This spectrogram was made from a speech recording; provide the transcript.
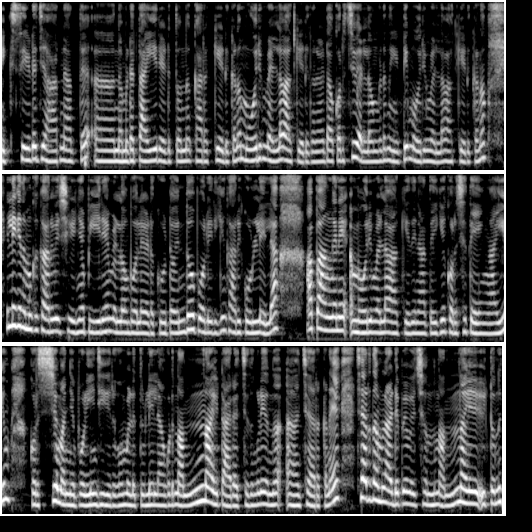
മിക്സിയുടെ ജാറിനകത്ത് നമ്മുടെ തൈര് എടുത്തൊന്ന് കറക്കി എടുക്കണം. മോരും വെള്ളമാക്കി എടുക്കണം കേട്ടോ. കുറച്ച് വെള്ളവും കൂടെ നീട്ടി മോരും വെള്ളമാക്കി എടുക്കണം. ഇല്ലെങ്കിൽ നമുക്ക് കറി വെച്ച് കഴിഞ്ഞാൽ പീരയും വെള്ളവും പോലെ കിടക്കും കേട്ടോ. എന്തോ പോലെ ഇരിക്കും. കറി കൊള്ളില്ല. അപ്പോൾ അങ്ങനെ മോരും വെള്ളമാക്കിയതിനകത്തേക്ക് കുറച്ച് തേങ്ങായും കുറച്ച് മഞ്ഞൾപ്പൊടിയും ജീരകവും വെളുത്തുള്ളി എല്ലാം കൂടി നന്നായിട്ട് അരച്ചതും കൂടി ഒന്ന് ചേർക്കണേ. ചേർത്ത് നമ്മൾ അടുപ്പിൽ വെച്ച് ഒന്ന് നന്നായിട്ടൊന്ന്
